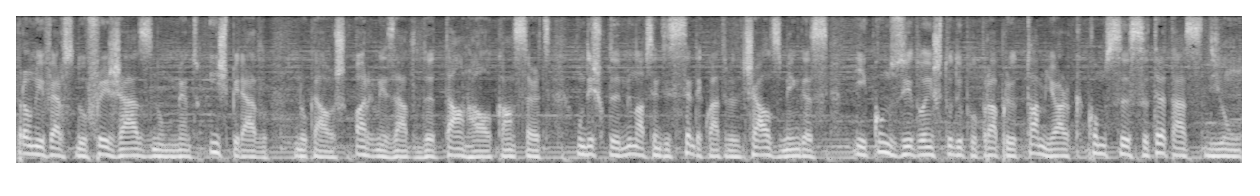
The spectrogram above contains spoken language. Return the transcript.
para o universo do free jazz num momento inspirado no caos organizado de Town Hall Concert, um disco de 1964 de Charles Mingus e conduzido em estúdio pelo próprio Tom York como se se tratasse de um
